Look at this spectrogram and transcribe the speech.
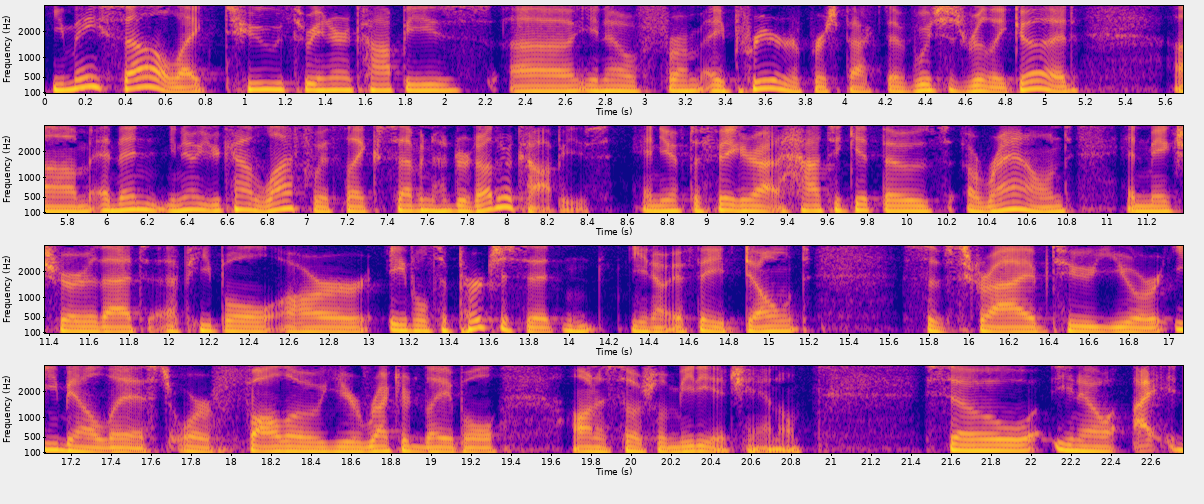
you may sell like two 300 copies uh, you know from a pre-order perspective which is really good. Um, and then you know you're kind of left with like 700 other copies and you have to figure out how to get those around and make sure that uh, people are able to purchase it and you know if they don't subscribe to your email list or follow your record label on a social media channel. So you know i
